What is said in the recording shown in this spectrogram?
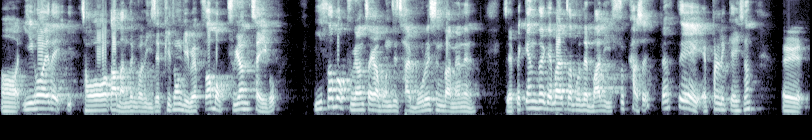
어, 이거에 대해 이- 저가 만든 거는 이제 비동기 웹 서버 구현체이고 이 서버 구현체가 뭔지 잘 모르신다면은 이제 백엔드 개발자분들 많이 익숙하실 패스트의 애플리케이션을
